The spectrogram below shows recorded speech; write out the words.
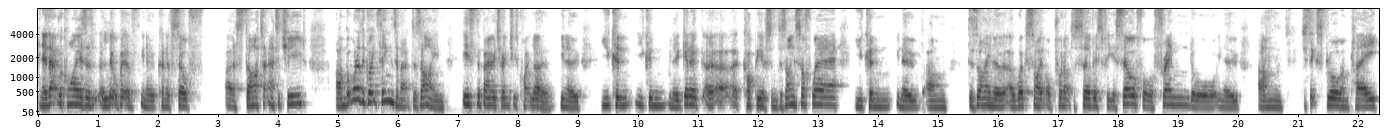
you know, that requires a, a, little bit of, you know, kind of self uh, starter attitude. Um, but one of the great things about design is the barrier to entry is quite low. You know, you can you can you know get a, a, a copy of some design software. You can you know um, design a, a, website or product or service for yourself or a friend, or you know um, just explore and play.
